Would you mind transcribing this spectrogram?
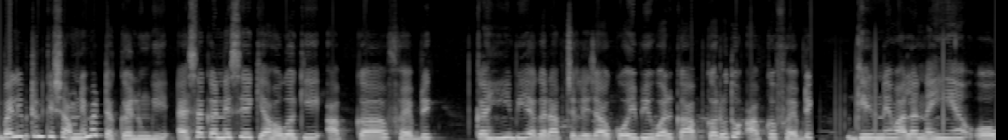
बेली बटन के सामने मैं टक कर लूँगी। ऐसा करने से क्या होगा कि आपका फैब्रिक कहीं भी अगर आप चले जाओ, कोई भी वर्क आप करो तो आपका फैब्रिक गिरने वाला नहीं है वो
